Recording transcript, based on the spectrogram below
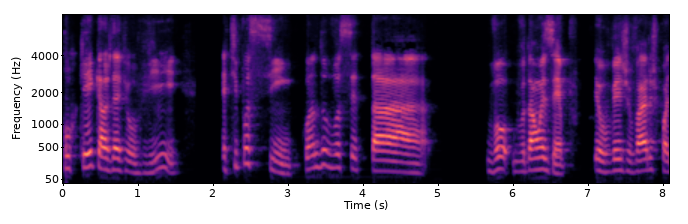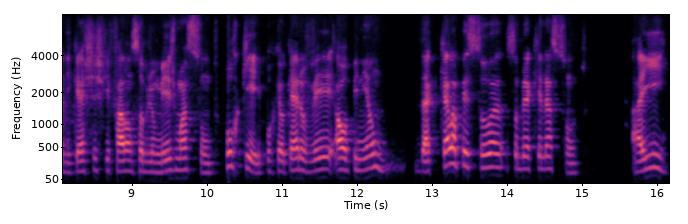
por que, que elas devem ouvir? É tipo assim, quando você tá Vou, vou dar um exemplo. Eu vejo vários podcasts que falam sobre o mesmo assunto. Por quê? Porque eu quero ver a opinião daquela pessoa sobre aquele assunto. Aí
